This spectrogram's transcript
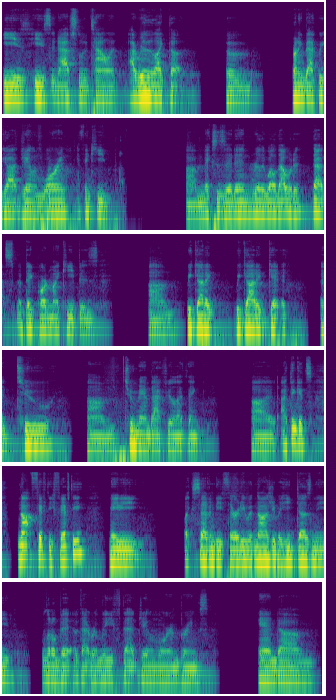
he's he's an absolute talent. I really like the the running back we got, Jaylen Warren. I think he uh, mixes it in really well. That would that's a big part of my keep is um, we gotta we gotta get a, a two um, two man backfield. I think uh, I think it's not 50-50, maybe like 70-30 with Najee, but he does need a little bit of that relief that Jaylen Warren brings. And um,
